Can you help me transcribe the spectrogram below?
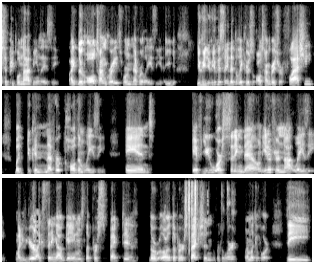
to people not being lazy. Like their all-time greats were never lazy. You, you could you, could say that the Lakers' all-time greats were flashy, but you can never call them lazy. And if you are sitting down, even if you're not lazy, like if you're like sitting out games, the perspective, the or the perspection, what's the word? What I'm looking for? The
